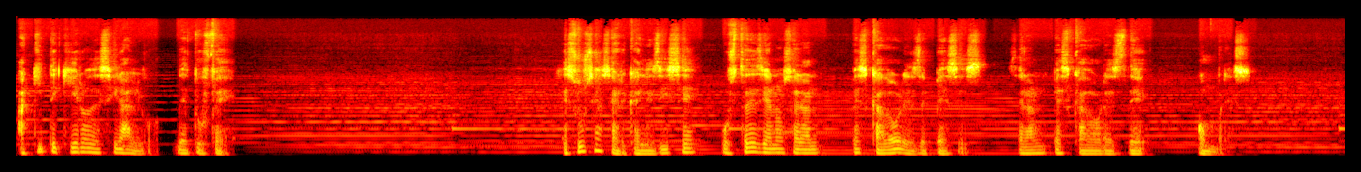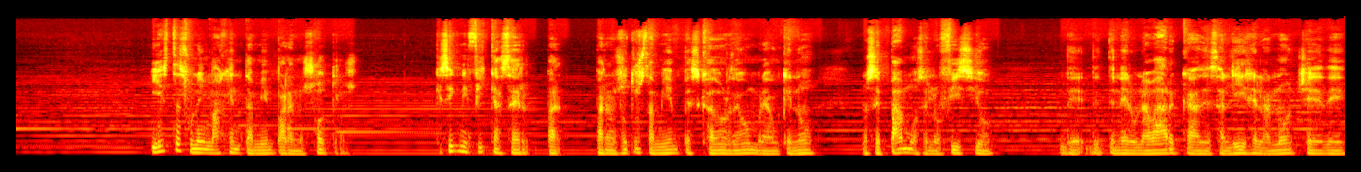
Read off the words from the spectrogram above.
aquí te quiero decir algo de tu fe. Jesús se acerca y les dice, ustedes ya no serán pescadores de peces, serán pescadores de hombres. Y esta es una imagen también para nosotros. ¿Qué significa ser para nosotros también pescador de hombre, aunque no, no sepamos el oficio de, tener una barca, de salir en la noche, de,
